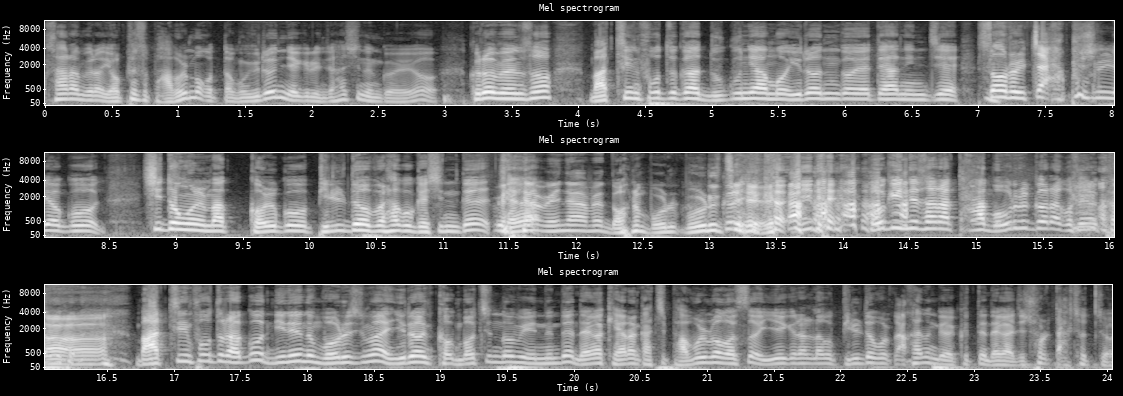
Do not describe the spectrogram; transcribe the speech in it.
사람이랑 옆에서 밥을 먹었다 뭐 이런 얘기를 이제 하시는 거예요. 그러면서 마틴 포드가 누구냐 뭐 이런 거에 대한 이제 썰을 쫙 푸시려고 시동을 막 걸고 빌드업을 하고 계신데 왜냐 제가 왜냐하면 너는 모르, 모르지. 그러니까 니네 거기 있는 사람 다 모를 거라고 생각하고 아, 마틴 포드라고 니네는 모르지만 이런 거- 멋진 놈이 있는데 내가 걔랑 같이 밥을 먹었어 이 얘기를 하려고 빌드업을 막 하는 거예요. 그때 내가 이제 초를 딱 쳤죠.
